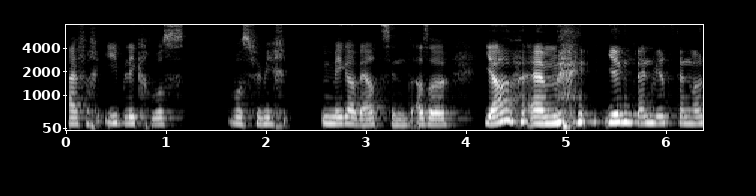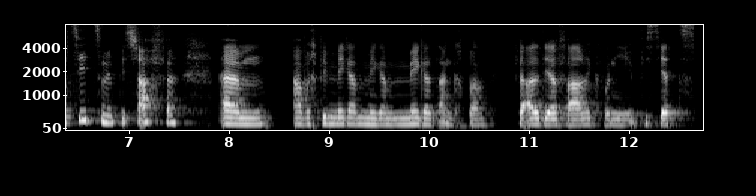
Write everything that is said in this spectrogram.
einfach Einblicke, was es für mich mega wert sind. Also ja, ähm, irgendwann wird es dann mal Zeit, um etwas zu schaffen. Ähm, aber ich bin mega, mega, mega dankbar für all die Erfahrung, die ich bis jetzt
